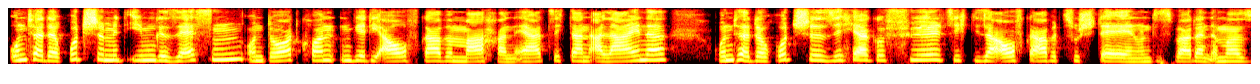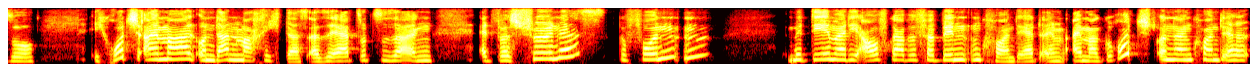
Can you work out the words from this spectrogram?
unter der Rutsche mit ihm gesessen und dort konnten wir die Aufgabe machen. Er hat sich dann alleine unter der Rutsche sicher gefühlt, sich dieser Aufgabe zu stellen. Und es war dann immer so, ich rutsche einmal und dann mache ich das. Also er hat sozusagen etwas Schönes gefunden mit dem er die Aufgabe verbinden konnte. Er hat einmal gerutscht und dann konnte er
